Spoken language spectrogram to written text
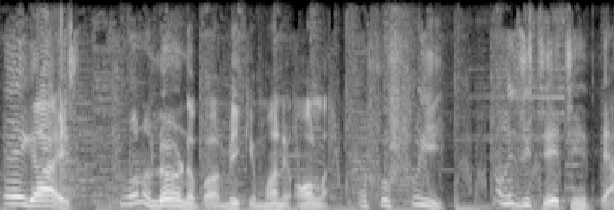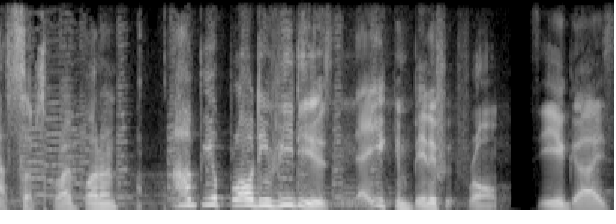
Hey guys, if you want to learn about making money online and for free, don't hesitate to hit that subscribe button. I'll be uploading videos that you can benefit from. See you guys.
